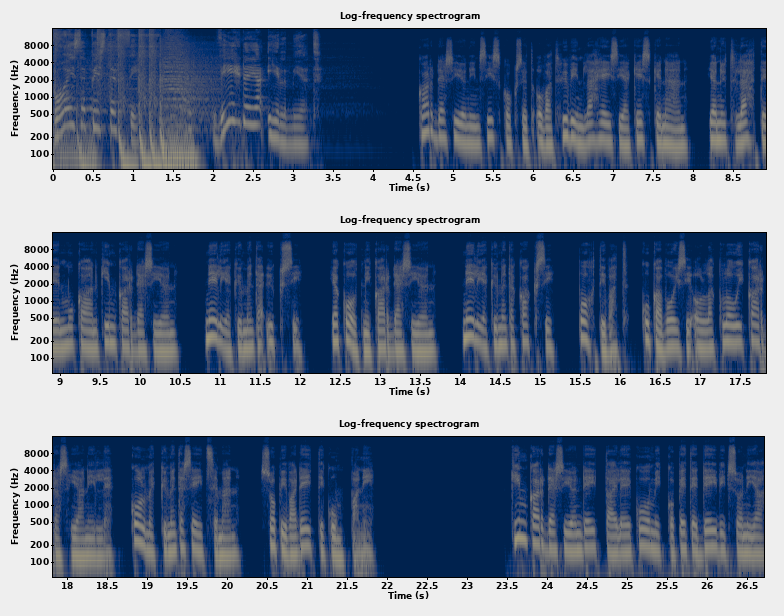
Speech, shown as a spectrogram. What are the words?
Voise.fi. Viihde ja ilmiöt. Kardashianin siskokset ovat hyvin läheisiä keskenään ja nyt lähteen mukaan Kim Kardashian, 41, ja Kourtney Kardashian, 42, pohtivat, kuka voisi olla Khloe Kardashianille, 37, sopiva deittikumppani. Kim Kardashian deittailee koomikko Pete Davidsonia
